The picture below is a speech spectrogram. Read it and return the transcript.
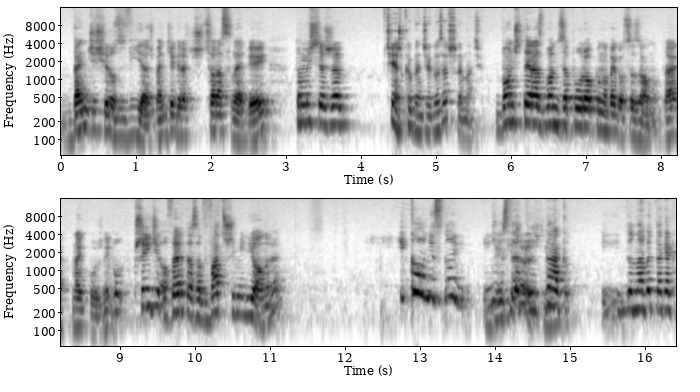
będzie się rozwijać, będzie grać coraz lepiej, to myślę, że Ciężko będzie go zatrzymać. bądź teraz, bądź za pół roku nowego sezonu, tak? Najpóźniej. Bo przyjdzie oferta za 2-3 miliony i koniec, no i, Dzięki, niestety, cześć, no. tak. I to nawet tak jak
